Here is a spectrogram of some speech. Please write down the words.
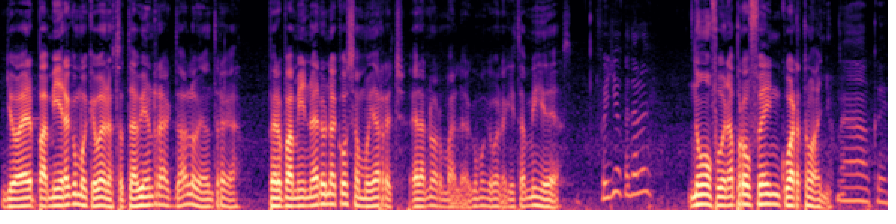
Yo, para mí era como que, bueno, esto está bien redactado, lo voy a entregar. Pero para mí no era una cosa muy arrecha, era normal, era como que, bueno, aquí están mis ideas. ¿Fui yo que te lo dije? No, fue una profe en cuarto año. Ah, ok. Mira,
